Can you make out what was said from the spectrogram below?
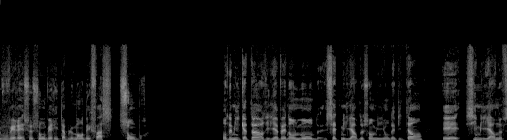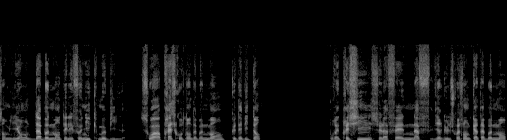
vous verrez, ce sont véritablement des faces sombres. En 2014, il y avait dans le monde 7 milliards 200 millions d'habitants et 6 milliards 900 millions d'abonnements téléphoniques mobiles, soit presque autant d'abonnements que d'habitants. Pour être précis, cela fait 9,64 abonnements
